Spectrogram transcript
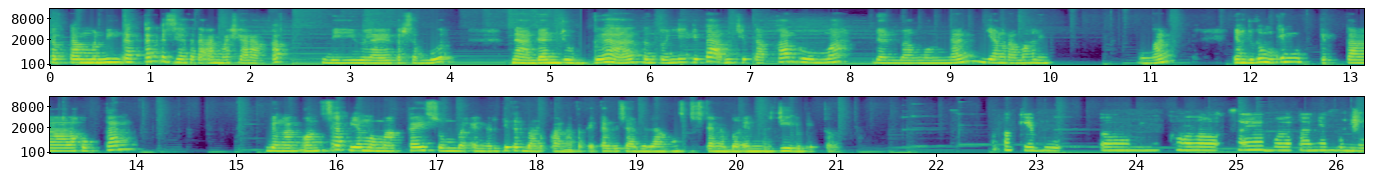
serta meningkatkan kesejahteraan masyarakat di wilayah tersebut. Nah, dan juga tentunya kita menciptakan rumah dan bangunan yang ramah lingkungan, yang juga mungkin kita lakukan dengan konsep yang memakai sumber energi terbarukan atau kita bisa bilang sustainable energy begitu. Oke Bu, um, kalau saya boleh tanya Bu ya,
